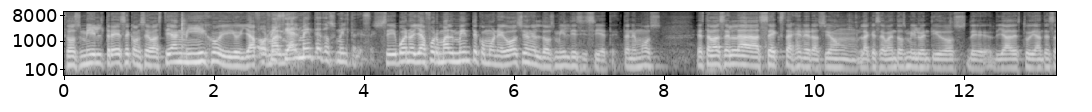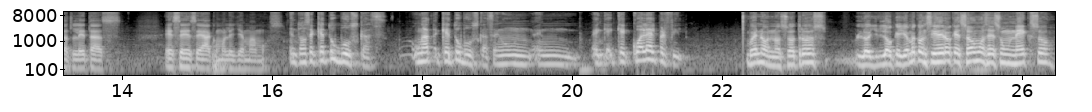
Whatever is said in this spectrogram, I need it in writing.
2013 con Sebastián, mi hijo, y ya formalmente... Oficialmente 2013. Sí, bueno, ya formalmente como negocio en el 2017. Tenemos, esta va a ser la sexta generación, la que se va en 2022, de, ya de estudiantes atletas SSA, como le llamamos. Entonces, ¿qué tú buscas? ¿Qué tú buscas en un... En, ¿Cuál es el perfil? Bueno, nosotros, lo, lo que yo me considero que somos es un nexo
